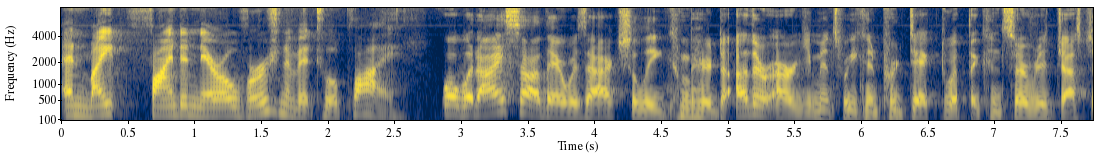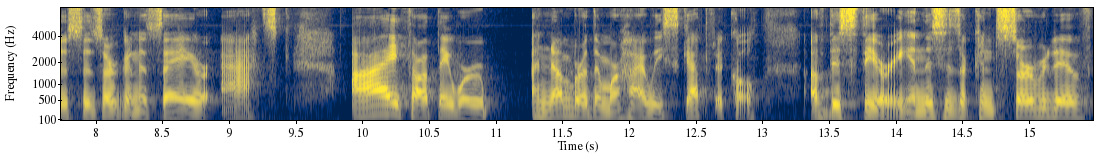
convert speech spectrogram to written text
and might find a narrow version of it to apply. Well, what I saw there was actually compared to other arguments where you can predict what the conservative justices are going to say or ask. I thought they were a number of them were highly skeptical of this theory. And this is a conservative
